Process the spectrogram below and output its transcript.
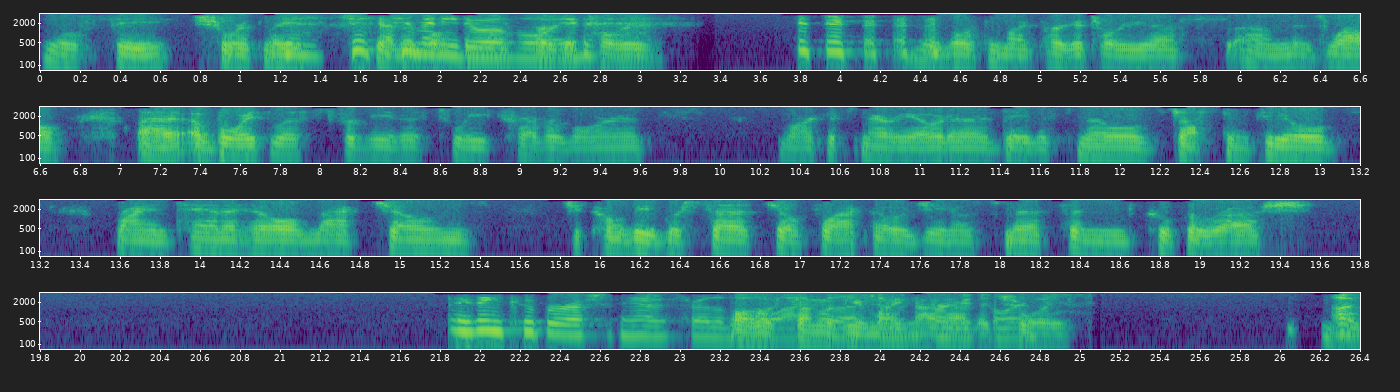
We'll see shortly. Just yeah, too many to avoid. They're both in my purgatory, yes, um, as well. Uh, a void list for me this week, Trevor Lawrence, Marcus Mariota, Davis Mills, Justin Fields, Ryan Tannehill, Mac Jones, Jacoby Brissett, Joe Flacco, Geno Smith, and Cooper Rush. I think Cooper Rush is going to have to throw the ball. Although some of you might not have a choice. Uh,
